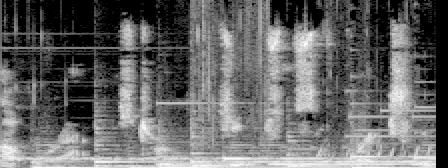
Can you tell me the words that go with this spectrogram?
Alright, let's turn the juice and some grapes.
